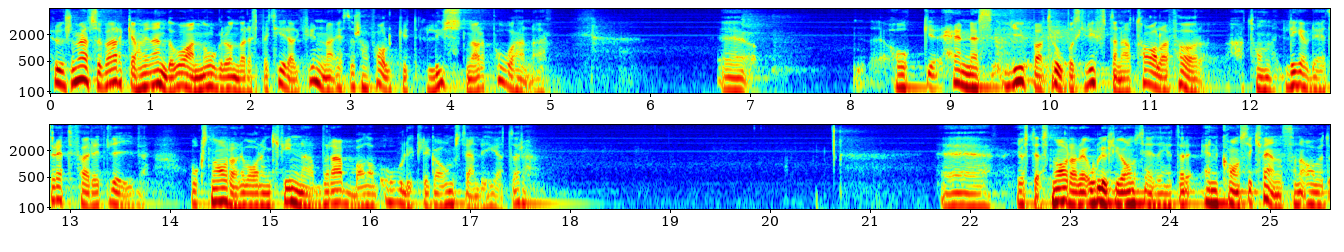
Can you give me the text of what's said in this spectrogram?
Hur som helst så verkar hon ändå vara en någorlunda respekterad kvinna eftersom folket lyssnar på henne. Eh, och hennes djupa tro på skrifterna talar för att hon levde ett rättfärdigt liv och snarare var en kvinna drabbad av olyckliga omständigheter. Eh, just det, snarare olyckliga omständigheter än konsekvenserna av ett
